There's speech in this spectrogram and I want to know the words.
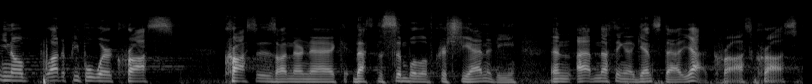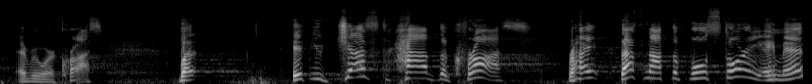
you know, a lot of people wear cross, crosses on their neck. That's the symbol of Christianity. And I have nothing against that. Yeah, cross, cross, everywhere, cross. But if you just have the cross, right, that's not the full story. Amen?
